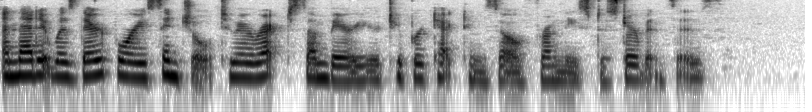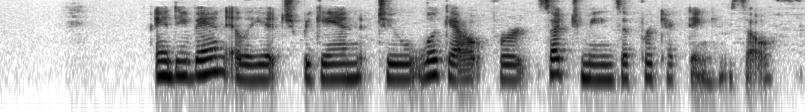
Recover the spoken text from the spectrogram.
and that it was therefore essential to erect some barrier to protect himself from these disturbances and Ivan Ilyitch began to look out for such means of protecting himself.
